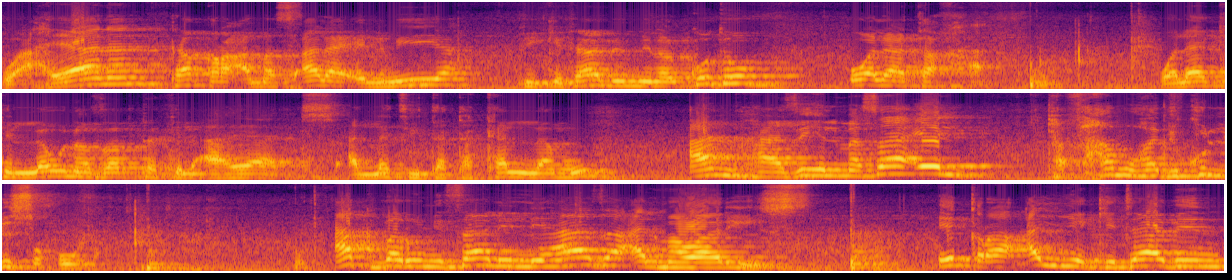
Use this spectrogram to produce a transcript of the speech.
وأحيانا تقرأ مسألة علمية في كتاب من الكتب ولا تفهم. ولكن لو نظرت في الآيات التي تتكلم عن هذه المسائل تفهمها بكل سهولة. أكبر مثال لهذا المواريث. اقرأ أي كتاب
